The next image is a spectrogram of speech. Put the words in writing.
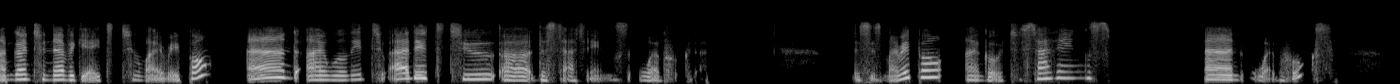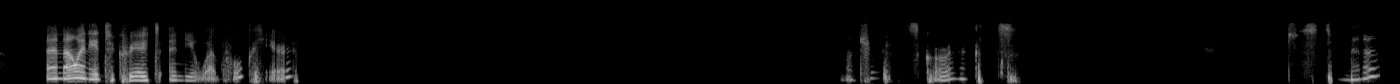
I'm going to navigate to my repo and I will need to add it to uh, the settings webhook data. This is my repo. I go to settings and webhooks. And now I need to create a new webhook here. Not sure if it's correct. Just a minute.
